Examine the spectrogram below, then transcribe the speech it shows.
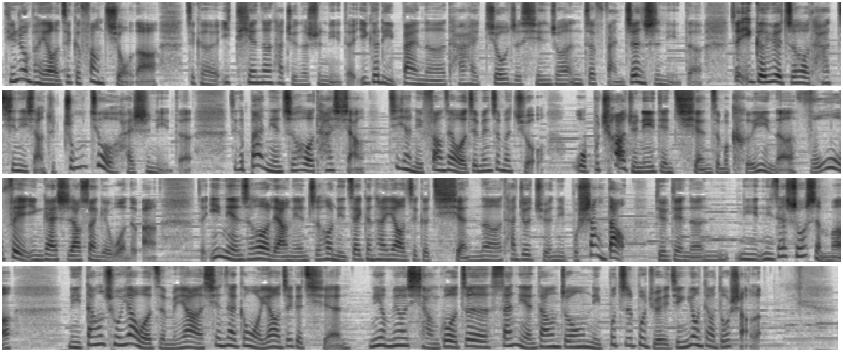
听众朋友，这个放久了，这个一天呢，他觉得是你的；一个礼拜呢，他还揪着心说：“嗯，这反正是你的。”这一个月之后，他心里想，这终究还是你的。这个半年之后，他想，既然你放在我这边这么久，我不 charge 你一点钱，怎么可以呢？服务费应该是要算给我的吧？这一年之后、两年之后，你再跟他要这个钱呢，他就觉得你不上道，对不对呢？你你在说什么？你当初要我怎么样？现在跟我要这个钱，你有没有想过这三年当中，你不知不觉已经用掉多少了？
